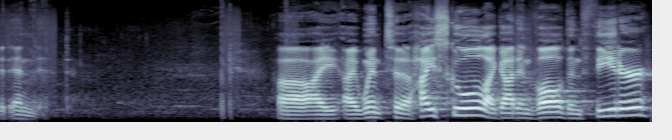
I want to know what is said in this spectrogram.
it ended. Uh, I, I went to high school, I got involved in theater.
